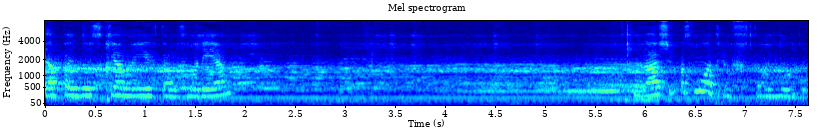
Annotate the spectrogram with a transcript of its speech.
Я пойду скину їх там згорі. Дальше посмотрим, что будет.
